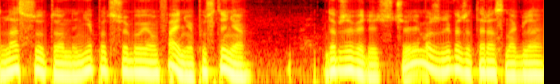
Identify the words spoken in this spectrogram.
Lasu to one nie potrzebują. Fajnie, pustynia. Dobrze wiedzieć, czyli możliwe, że teraz nagle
